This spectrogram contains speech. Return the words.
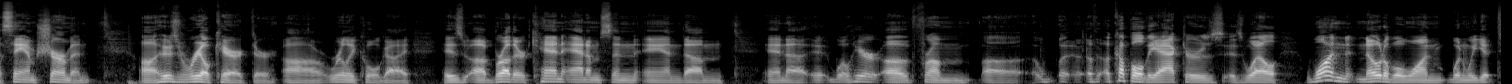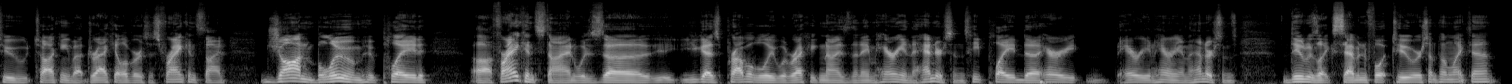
Sam Sherman, who's a real character, really cool guy. His brother Ken Adamson and um, and it- we'll hear of from a, a couple of the actors as well. One notable one when we get to talking about Dracula versus Frankenstein, John Bloom, who played uh, Frankenstein, was uh, you guys probably would recognize the name Harry and the Hendersons. He played uh, Harry, Harry and Harry and the Hendersons. The dude was like seven foot two or something like that.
